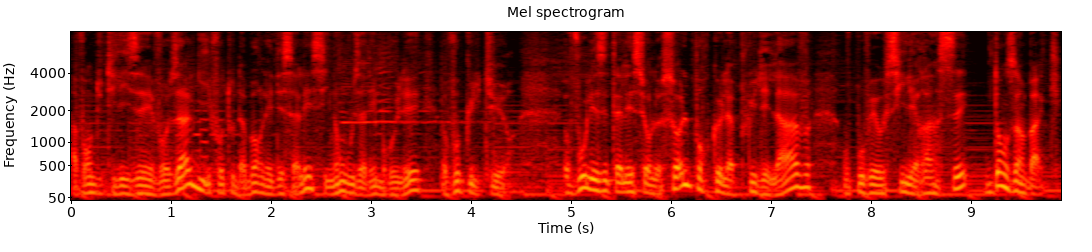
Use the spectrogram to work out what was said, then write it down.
Avant d'utiliser vos algues, il faut tout d'abord les dessaler, sinon vous allez brûler vos cultures. Vous les étalez sur le sol pour que la pluie les lave. Vous pouvez aussi les rincer dans un bac.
